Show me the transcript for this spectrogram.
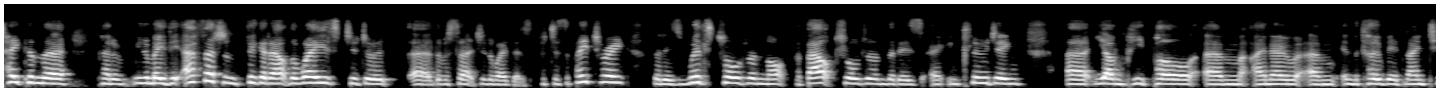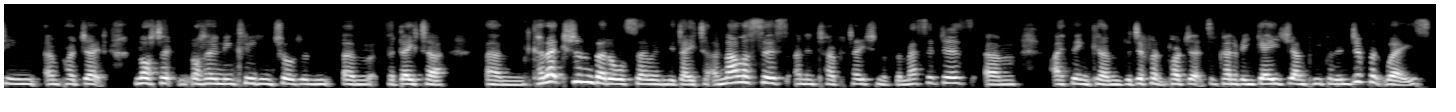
taken the kind of you know made the effort and figured out the ways to do uh, the research in a way that's participatory that is with children not about children that is uh, including uh, young people um, i know um, in the covid-19 um, project not not only including children um, for data um, collection, but also in the data analysis and interpretation of the messages. Um, I think um, the different projects have kind of engaged young people in different ways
